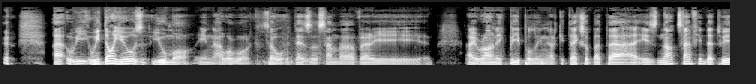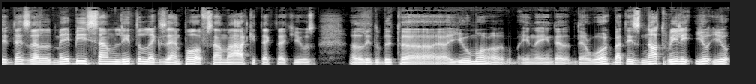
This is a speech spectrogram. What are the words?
uh, we we don't use humor in our work. So there's some uh, very ironic people in architecture but it's not something that we there's maybe some little example of some architect that use a little bit uh, humor uh, in in the, their work, but it's not really you you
